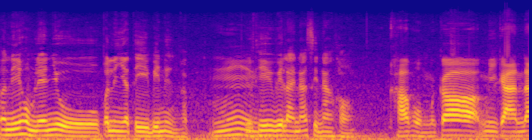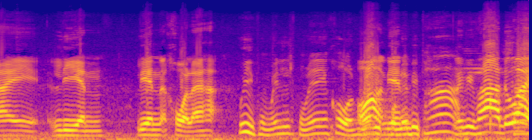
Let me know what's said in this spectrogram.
ตอนนี้ผมเรียนอยู่ปริญญาตรีปีหนึ่งครับ อืมอยู่ที่วิไลนักศิลป์นางทองครับผมก็มีการได้เรียนเรียนโขนอะไรฮะ อุ้ยผมไม่ผมไม่ได้เรียนโขนผมอ๋อเรียนผมเรียนพิพาทเรียนพิพาทด้วย ใช่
